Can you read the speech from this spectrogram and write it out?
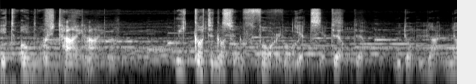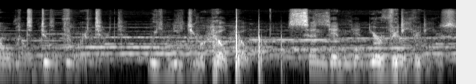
It's almost time. We gotten so far, yet still, we do not know what to do for it. We need your help. Send in your videos.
